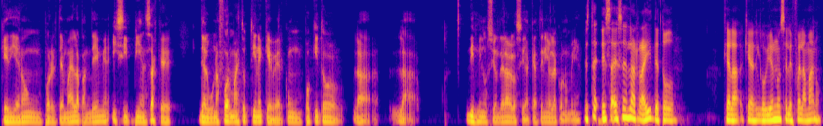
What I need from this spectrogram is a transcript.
que dieron por el tema de la pandemia y si piensas que de alguna forma esto tiene que ver con un poquito la, disminución de la velocidad que ha tenido la economía. esa, esa, es la raíz de todo, que, al gobierno se le fue la mano.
